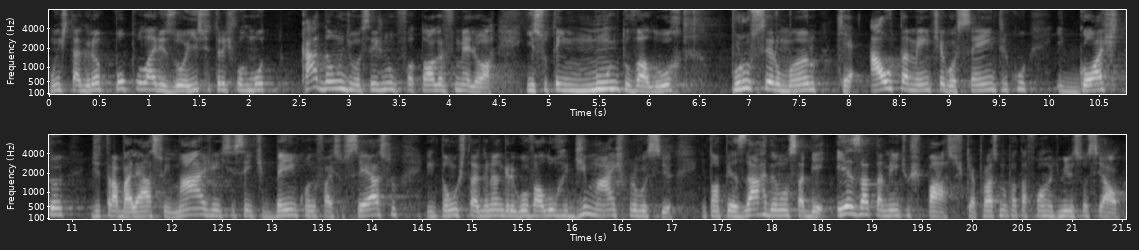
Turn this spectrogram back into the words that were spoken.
O Instagram popularizou isso e transformou cada um de vocês num fotógrafo melhor. Isso tem muito valor para o ser humano que é altamente egocêntrico e gosta de trabalhar a sua imagem, se sente bem quando faz sucesso. Então o Instagram agregou valor demais para você. Então, apesar de eu não saber exatamente os passos que a próxima plataforma de mídia social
